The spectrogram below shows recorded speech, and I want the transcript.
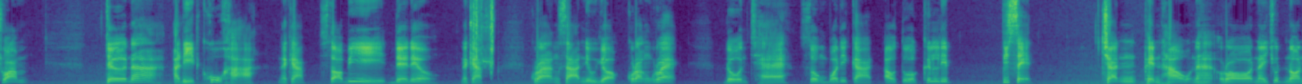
ทรัมป์เจอหน้าอดีตคู่ขานะครับสตอบี้เดน i ลนะครับกลางศาลนิวยอร์กครั้งแรก โดนแฉส่งบอดี้การ์ดเอาตัวขึ้นลิฟต์พิเศษ ชั้นเพนท์เฮาส์นะฮะรอในชุดนอน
